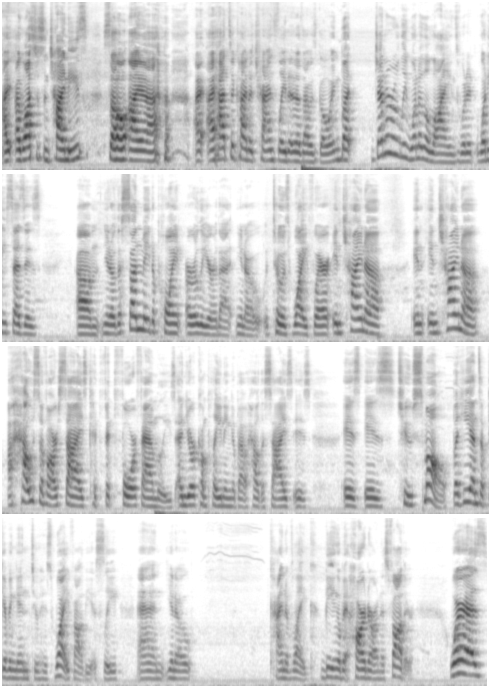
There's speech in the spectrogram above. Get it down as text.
I, I watched this in Chinese, so I uh, I, I had to kind of translate it as I was going. But generally, one of the lines what it what he says is um, you know, the son made a point earlier that you know to his wife where in China, in in China, a house of our size could fit four families, and you're complaining about how the size is is is too small. But he ends up giving in to his wife, obviously, and you know, kind of like being a bit harder on his father. Whereas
